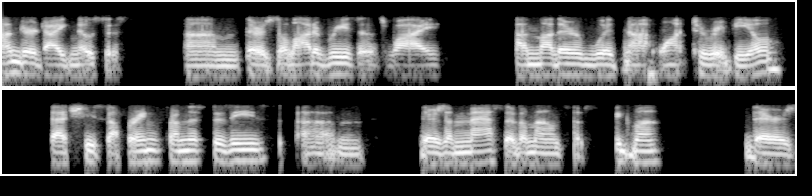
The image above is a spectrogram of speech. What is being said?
underdiagnosis. Um, there's a lot of reasons why a mother would not want to reveal that she's suffering from this disease. Um, there's a massive amount of stigma. There's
